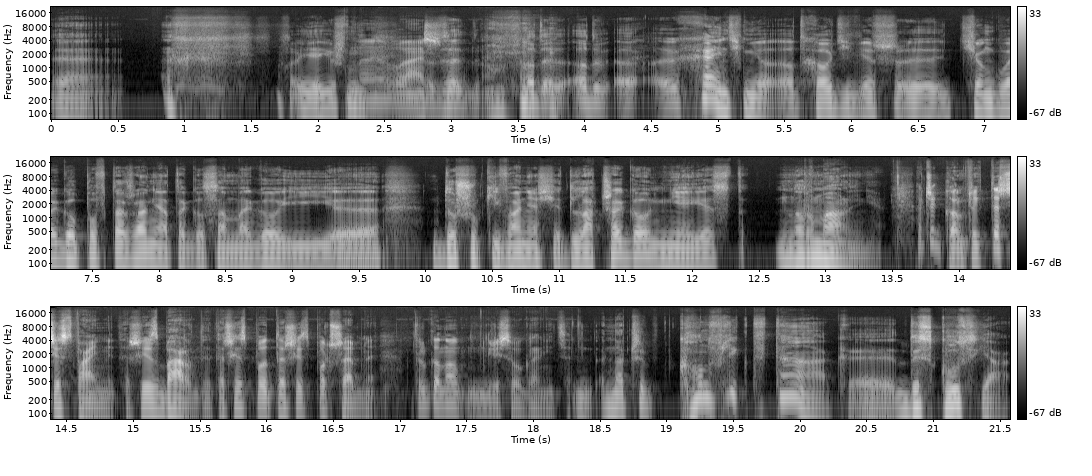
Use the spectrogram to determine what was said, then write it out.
Ojej, już mi No właśnie. z- od, od, e, chęć mi odchodzi, wiesz, e, ciągłego powtarzania tego samego i e, doszukiwania się, dlaczego nie jest normalnie. Znaczy konflikt też jest fajny, też jest barwny, też jest, też jest potrzebny. Tylko no, gdzieś są granice. Znaczy, konflikt tak, e, dyskusja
